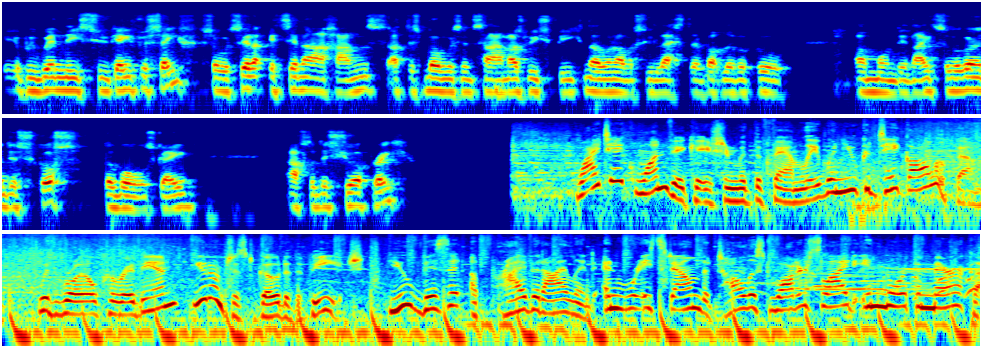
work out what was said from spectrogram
if we win these two games, we're safe. So it's in it's in our hands at this moment in time as we speak. Now, and obviously Leicester but Liverpool on Monday night, so we're going to discuss the Wolves game after this short break. Why take one vacation with the family when you could take all of them? With Royal Caribbean, you don't just go to the beach. You visit a private island and race down the tallest water slide in North America.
